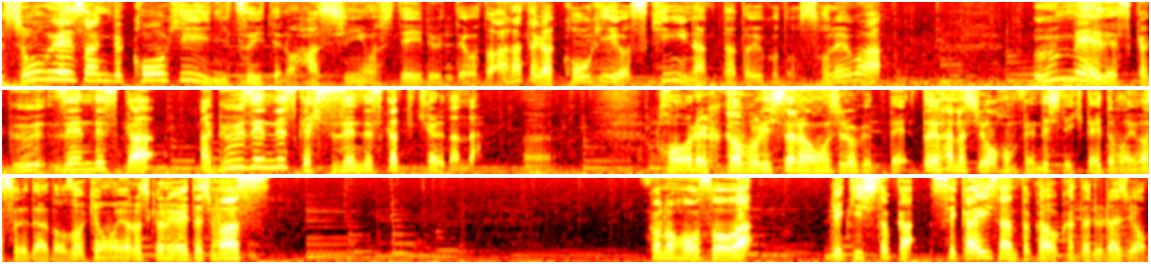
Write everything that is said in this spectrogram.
翔平さんがコーヒーについての発信をしているってことあなたがコーヒーを好きになったということそれは運命ですか？偶然ですか？あ偶然ですか？必然ですか？って聞かれたんだ、うん、これ深掘りしたら面白くってという話を本編でしていきたいと思います。それではどうぞ今日もよろしくお願いいたします。この放送は歴史とか世界遺産とかを語るラジオ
